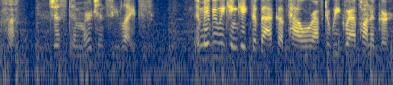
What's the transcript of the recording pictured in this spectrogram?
Huh. Just emergency lights. And maybe we can kick the backup power after we grab Honecker.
